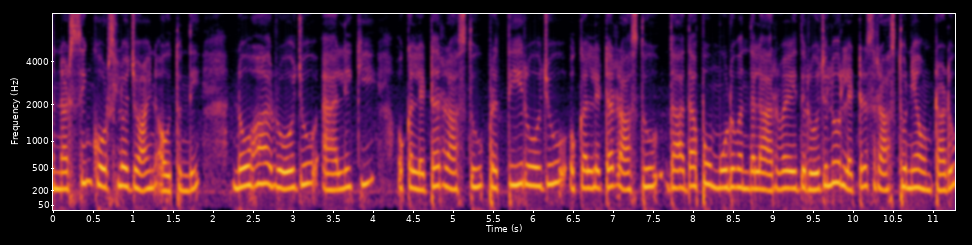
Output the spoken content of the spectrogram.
నర్సింగ్ కోర్స్లో జాయిన్ అవుతుంది. నోహా రోజు యాలీకి ఒక లెటర్ రాస్తూ ప్రతిరోజు ఒక లెటర్ రాస్తూ దాదాపు మూడు వందల అరవై ఐదు రోజులు లెటర్స్ రాస్తూనే ఉంటాడు.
